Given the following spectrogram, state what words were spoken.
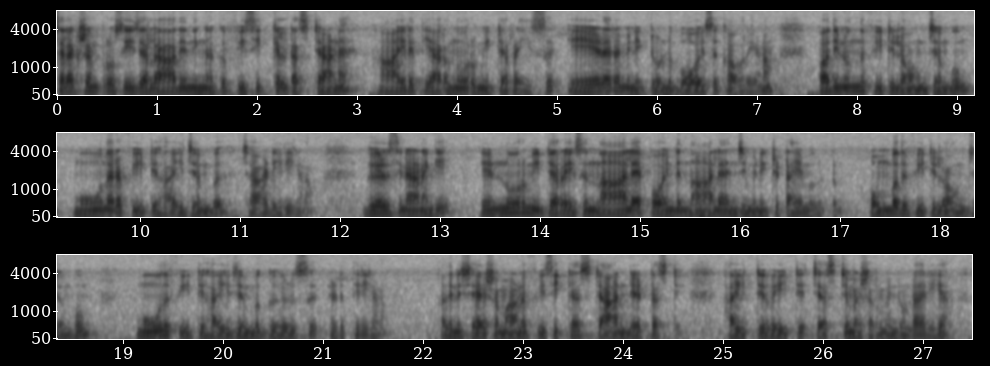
സെലക്ഷൻ പ്രൊസീജിയറിൽ ആദ്യം നിങ്ങൾക്ക് ഫിസിക്കൽ ടെസ്റ്റാണ് ആയിരത്തി അറുന്നൂറ് മീറ്റർ റേസ് ഏഴര മിനിറ്റ് കൊണ്ട് ബോയ്സ് കവർ ചെയ്യണം. പതിനൊന്ന് ഫീറ്റ് ലോങ് ജമ്പും മൂന്നര ഫീറ്റ് ഹൈ ജമ്പ് ചാടിയിരിക്കണം. ഗേൾസിനാണെങ്കിൽ എണ്ണൂറ് മീറ്റർ റേസ് നാല് പോയിന്റ് നാല് അഞ്ച് മിനിറ്റ് ടൈം കിട്ടും. ഒമ്പത് ഫീറ്റ് ലോങ് ജമ്പും മൂന്ന് ഫീറ്റ് ഹൈ ജമ്പ് ഗേൾസ് എടുത്തിരിക്കണം. അതിന് ശേഷമാണ് physical standard test height weight chest measurement ഉണ്ടായിരിക്കുക.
